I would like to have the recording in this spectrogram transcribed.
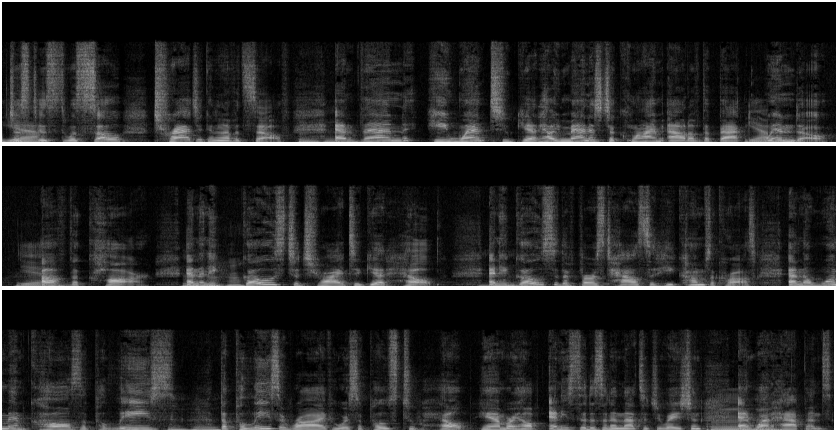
just is, was so tragic in and of itself. Mm-hmm. And then he went to get help. He managed to climb out of the back yep. window yeah. of the car. And mm-hmm. then he mm-hmm. goes to try to get help. Mm-hmm. And he mm-hmm. goes to the first house that he comes across. And the woman calls the police. Mm-hmm. The police arrive who are supposed to help him or help any citizen in that situation. And what mm-hmm. happens?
